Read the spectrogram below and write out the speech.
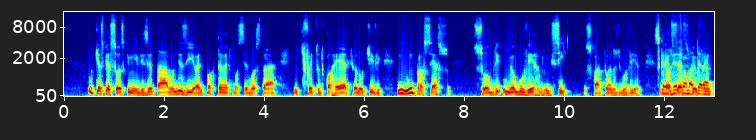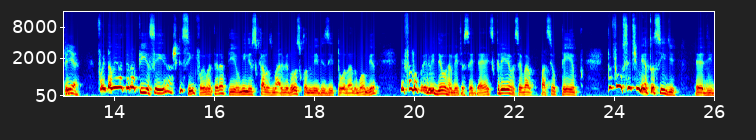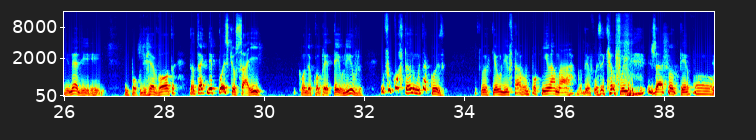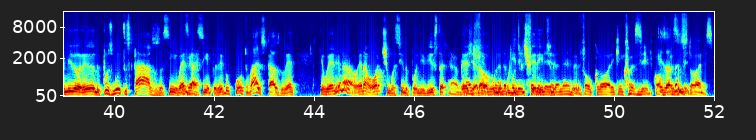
o que as pessoas que me visitavam diziam. Era importante você mostrar e que foi tudo correto. Eu não tive nenhum processo sobre o meu governo em si os quatro anos de governo. Escrever foi uma terapia? Foi também uma terapia, sim, acho que sim, foi uma terapia. O ministro Carlos Mário Veloso, quando me visitou lá no Bombeiro, ele falou, ele me deu realmente essa ideia, escreva, você vai passar o tempo. Então foi um sentimento assim de, é, de, de, né, de um pouco de revolta. Tanto é que depois que eu saí, quando eu completei o livro, eu fui cortando muita coisa porque o livro estava um pouquinho amargo. Depois é que eu fui já com o tempo oh. melhorando, pus muitos casos, assim, o Hélio é. Garcia, por exemplo, eu conto vários casos do Hélio, que o Hélio era, era ótimo, assim, do ponto de vista é, é, geral, como da político diferente. Mineira, né? né? Folclórica, inclusive, com Exatamente. algumas histórias.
